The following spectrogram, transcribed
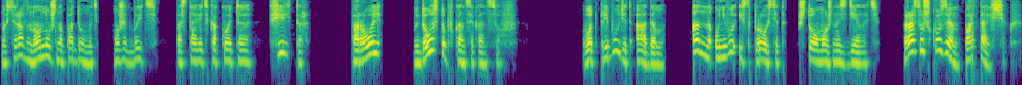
Но все равно нужно подумать, может быть, поставить какой-то фильтр, пароль, доступ, в конце концов. Вот прибудет Адам, Анна у него и спросит, что можно сделать, раз уж кузен — портальщик.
